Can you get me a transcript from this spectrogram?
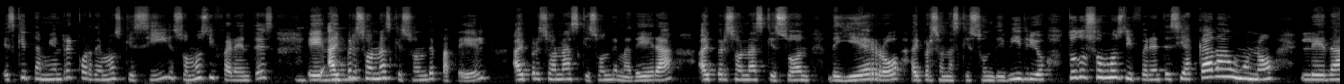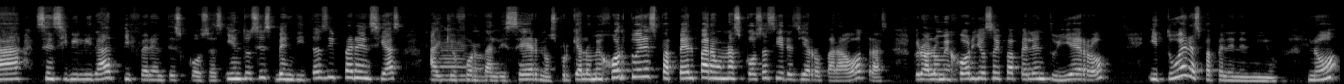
es que también recordemos que sí, somos diferentes. Eh, hay personas que son de papel, hay personas que son de madera, hay personas que son de hierro, hay personas que son de vidrio. Todos somos diferentes y a cada uno le da sensibilidad diferentes cosas. Y entonces, benditas diferencias, hay que fortalecernos, porque a lo mejor tú eres papel para unas cosas y eres hierro para otras, pero a lo mejor yo soy papel en tu hierro y tú eres papel en el mío, ¿no?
